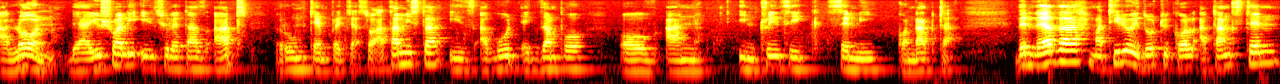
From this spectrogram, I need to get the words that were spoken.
alone. They are usually insulators at room temperature. So a thermistor is a good example of an intrinsic semiconductor. Then the other material is what we call a tungsten,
